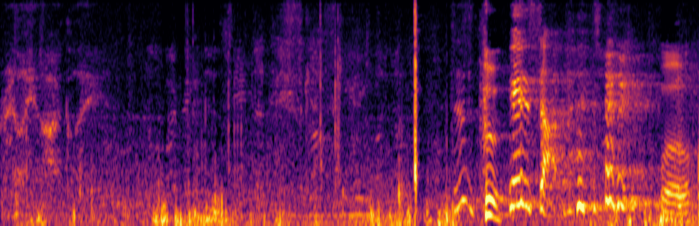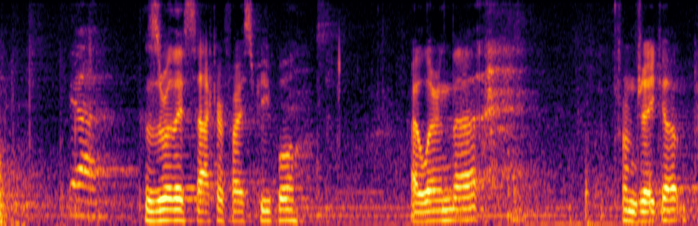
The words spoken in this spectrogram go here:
Really ugly. Stop. Whoa. yeah. This is where they sacrifice people. I learned that from Jacob.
